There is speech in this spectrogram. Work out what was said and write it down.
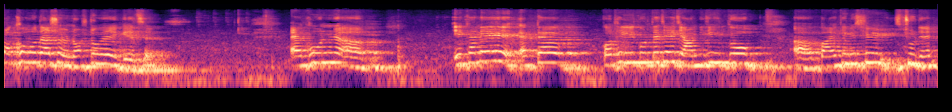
সক্ষমতা আসলে নষ্ট হয়ে গিয়েছে। এখন এখানে একটা কথা ইয়ে করতে চাই যে আমি যেহেতু বায়োকেমিস্ট্রির স্টুডেন্ট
